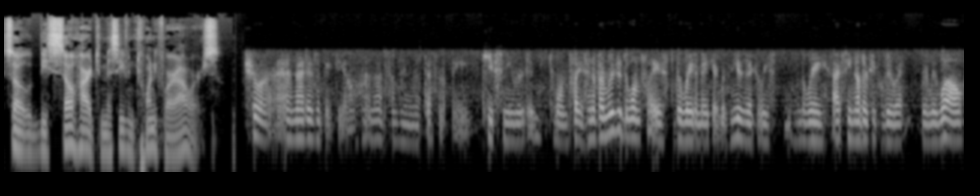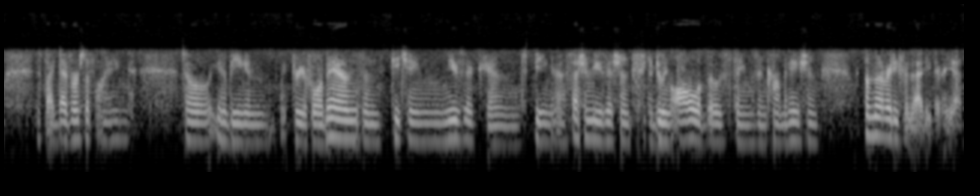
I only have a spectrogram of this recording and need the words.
So it would be so hard to miss even 24 hours. Sure, and that is a big deal, and that's something that definitely keeps me rooted to one place. And if I'm rooted to one place, the way to make it with music, at least the way I've seen other people do it really well, is by diversifying so you know being in like three or four bands and teaching music and being a session musician and doing all of those things in combination i'm not ready for that either yet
